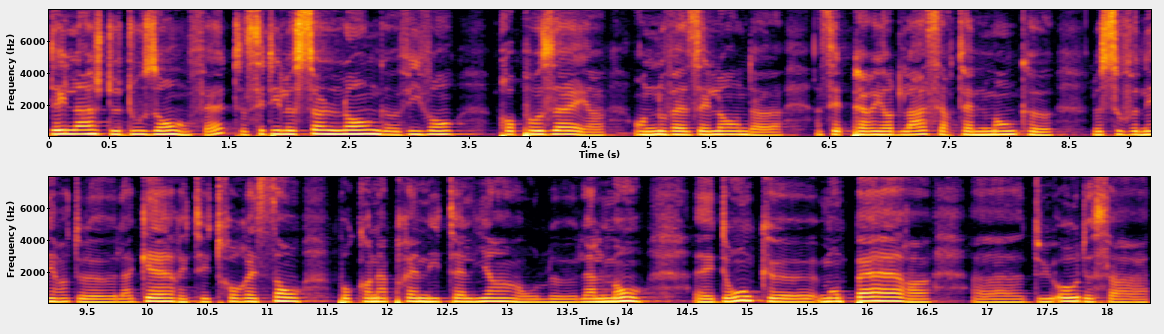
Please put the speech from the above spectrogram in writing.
dès l'âge de 12 ans en fait. C'était la seule langue vivante proposée euh, en Nouvelle-Zélande euh, à cette période-là. Certainement que le souvenir de la guerre était trop récent pour qu'on apprenne l'italien ou l'allemand. Et donc, euh, mon père, du haut de sa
